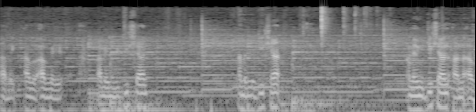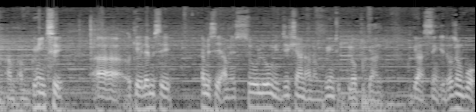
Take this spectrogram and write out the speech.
I'm a, I'm, I'm a, I'm a magician. I'm a magician. I'm a magician, and I'm, I'm, I'm going to. Uh, okay, let me say, let me say, I'm a solo magician, and I'm going to club to go and, go and sing. It doesn't work.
